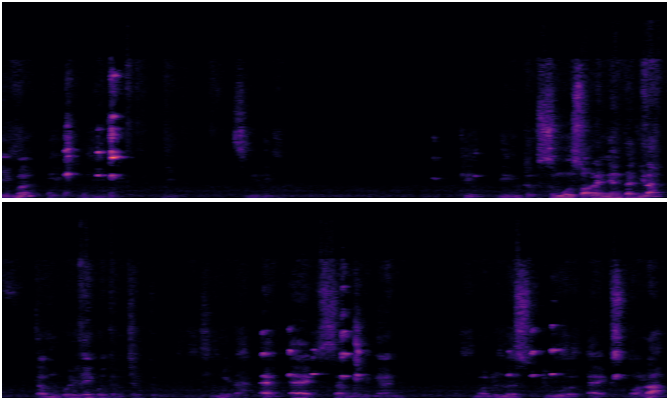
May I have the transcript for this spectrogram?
5, iaitu 5. Sini 5. Okey, ni untuk semua soalan yang tadi lah kamu boleh labelkan macam tu. Sini lah fx sama dengan modulus 2x tolak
